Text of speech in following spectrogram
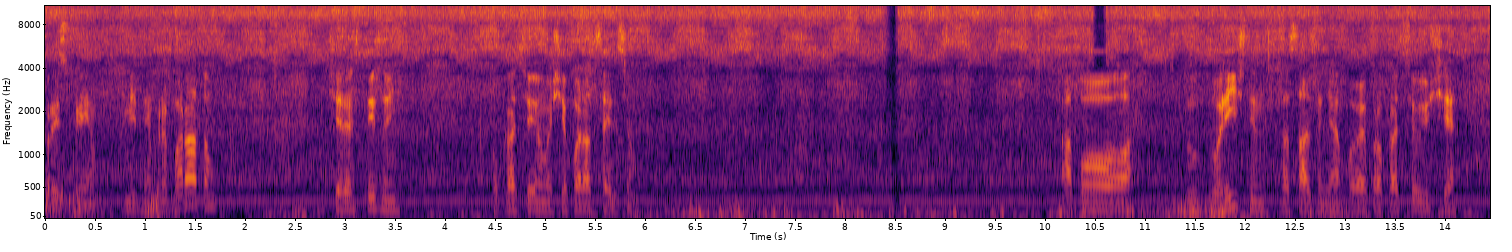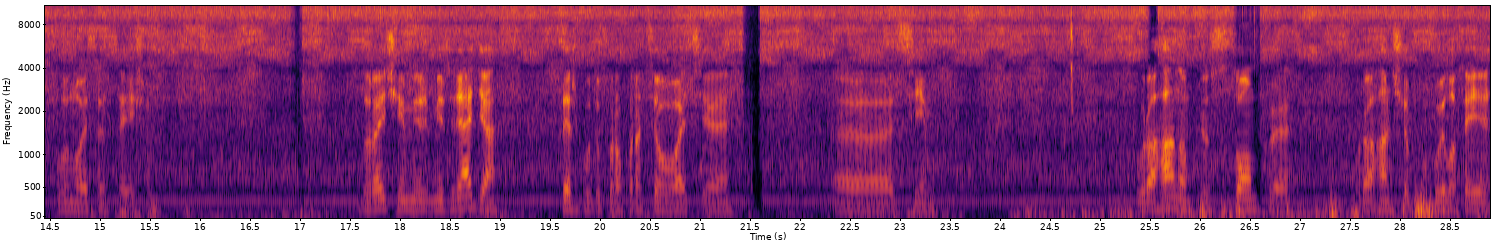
Прискуємо мідним препаратом і через тиждень попрацюємо ще парацельцем. А по дворічним насадженням е, пропрацюю ще луною Sensation. До речі, між- міжряддя теж буду пропрацьовувати е, е, цим ураганом плюс стомп. Е, Ураган, щоб вбило те,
